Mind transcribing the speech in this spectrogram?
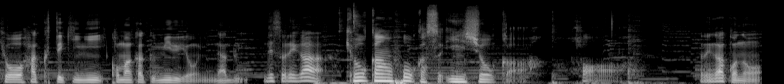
脅迫的に細かく見るようになる。で、それが、共感フォーカス印象かはあそれがこの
